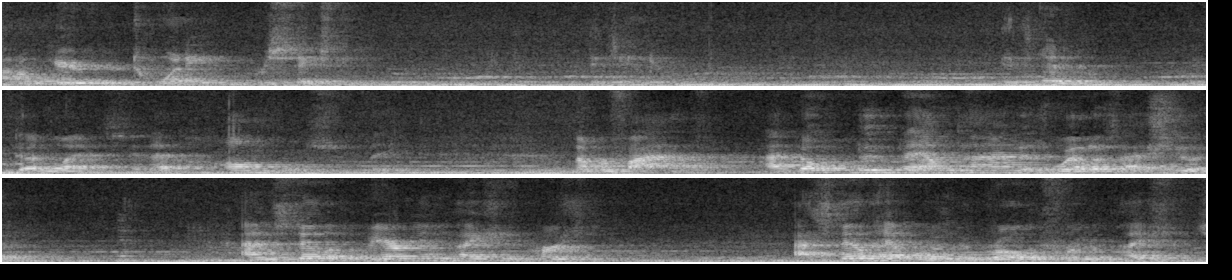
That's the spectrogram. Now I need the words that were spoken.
I don't care if you're 20 or 60. It's integral. It's integral. It doesn't last. And that humbles me. Number five, I don't do downtime as well as I should. I'm still a very impatient person. I still have room to grow the fruit of patience.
